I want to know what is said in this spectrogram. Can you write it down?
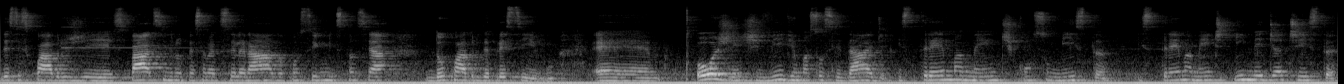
desses quadros de SPA, de síndrome do pensamento acelerado, eu consigo me distanciar do quadro depressivo. É, hoje a gente vive uma sociedade extremamente consumista, extremamente imediatista.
